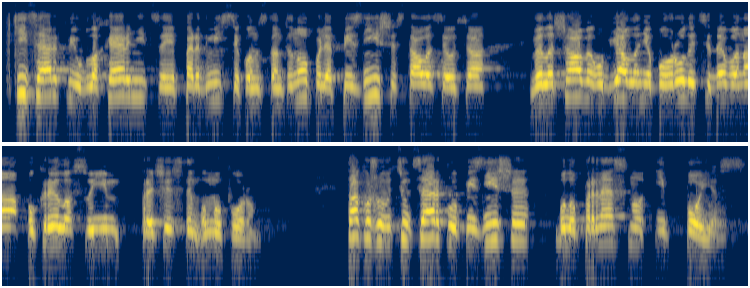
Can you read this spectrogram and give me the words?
В тій церкві у Блахерні, це передмістя Константинополя, пізніше сталося оця величаве об'явлення Богородиці, де вона покрила своїм пречистим омофором. Також у цю церкву пізніше було принесено і пояс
